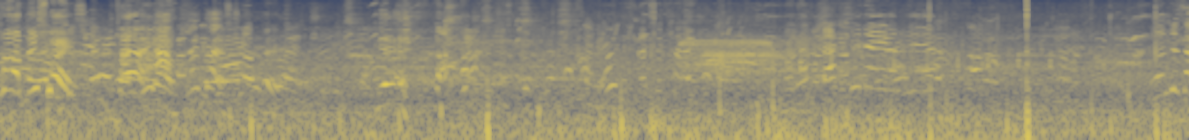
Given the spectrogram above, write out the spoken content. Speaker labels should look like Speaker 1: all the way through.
Speaker 1: Tie up this way. Tie up. Yeah. Linda's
